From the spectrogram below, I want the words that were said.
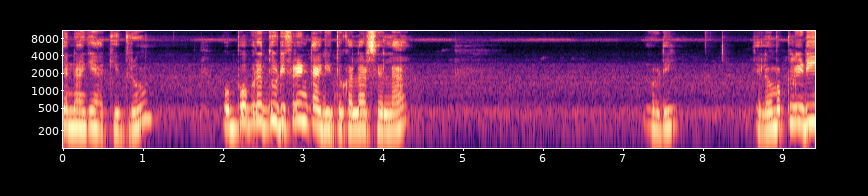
ಚೆನ್ನಾಗಿ ಹಾಕಿದ್ರು. ಒಬ್ಬೊಬ್ಬರದ್ದು ಡಿಫ್ರೆಂಟ್ ಆಗಿತ್ತು ಕಲರ್ಸ್ ಎಲ್ಲ. ನೋಡಿ, ಕೆಲವು ಮಕ್ಕಳು ಇಡೀ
